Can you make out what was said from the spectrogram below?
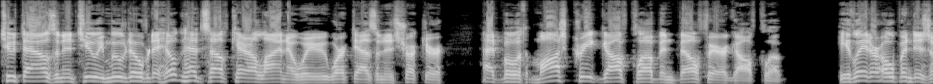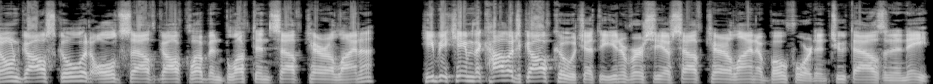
2002, he moved over to Hilton Head, South Carolina, where he worked as an instructor at both Moss Creek Golf Club and Belfair Golf Club. He later opened his own golf school at Old South Golf Club in Bluffton, South Carolina. He became the college golf coach at the University of South Carolina Beaufort in 2008.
